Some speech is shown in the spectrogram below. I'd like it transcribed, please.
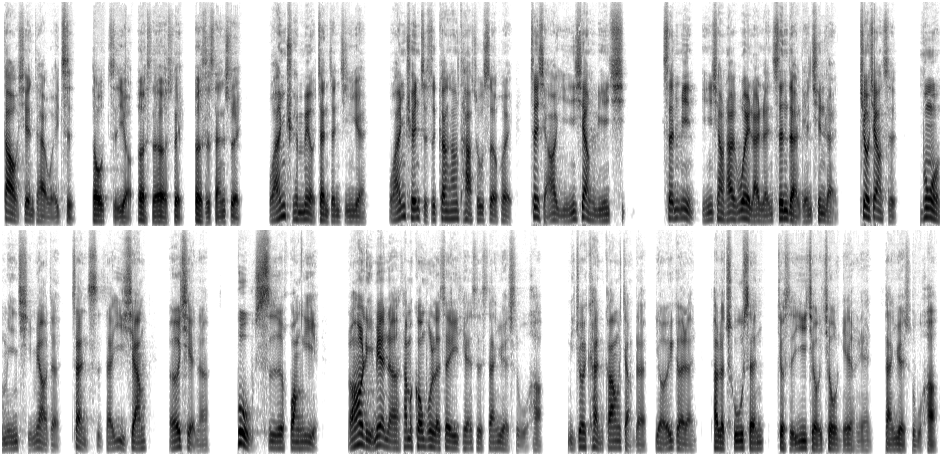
到现在为止都只有二十二岁、二十三岁，完全没有战争经验，完全只是刚刚踏出社会，正想要迎向年轻生命、迎向他未来人生的年轻人。就这样子莫名其妙的战死在异乡，而且呢不思荒野。然后里面呢，他们公布了这一天是三月十五号，你就会看刚刚讲的有一个人，他的出生就是一九九九年三月十五号。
